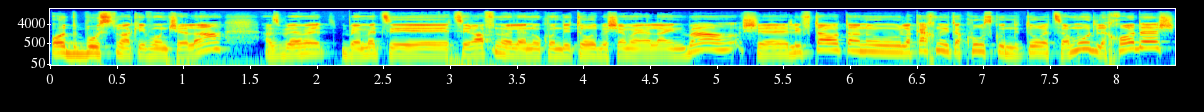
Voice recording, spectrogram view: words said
עוד בוסט מהכיוון שלה, אז באמת, באמת צי- צירפנו אלינו קונדיטורית בשם איילה ענבר, שליוותה אותנו, לקחנו איתה קורס קונדיטוריה צמוד לחודש,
